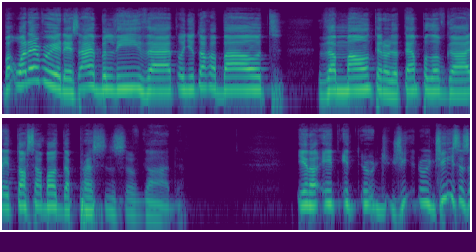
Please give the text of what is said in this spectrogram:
But whatever it is, I believe that when you talk about the mountain or the temple of God, it talks about the presence of God. You know, it, it Jesus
